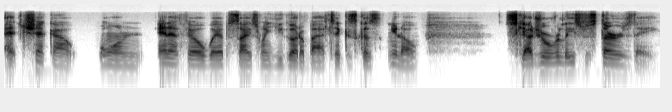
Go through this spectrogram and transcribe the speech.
at checkout on NFL websites when you go to buy tickets because you know schedule release was Thursday,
